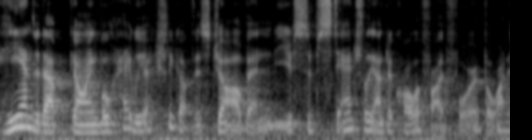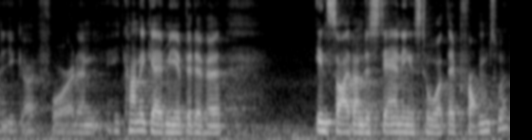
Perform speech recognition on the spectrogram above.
he ended up going, Well, hey, we actually got this job and you're substantially underqualified for it, but why don't you go for it? And he kind of gave me a bit of a inside understanding as to what their problems were.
